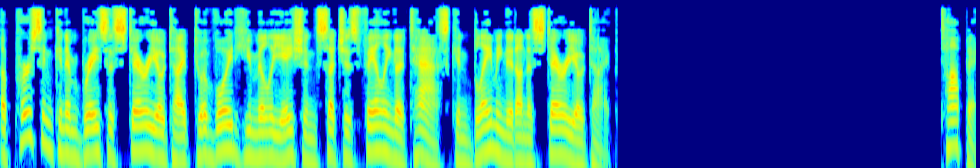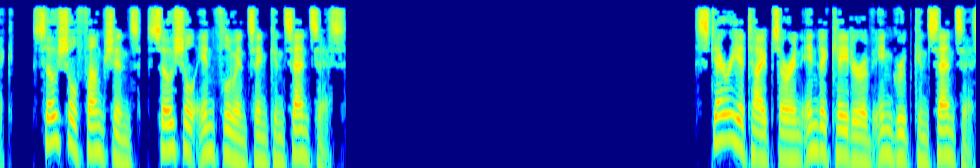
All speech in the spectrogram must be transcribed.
A person can embrace a stereotype to avoid humiliation such as failing a task and blaming it on a stereotype. Social functions, social influence and consensus Stereotypes are an indicator of in-group consensus.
